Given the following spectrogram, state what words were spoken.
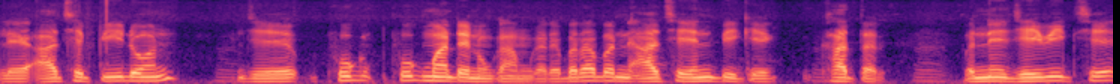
એટલે આ છે પીડોન જે ફૂગ ફૂગ માટેનું કામ કરે. બરાબર ને? આ છે એનપીકે ખાતર. બંને જૈવિક છે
